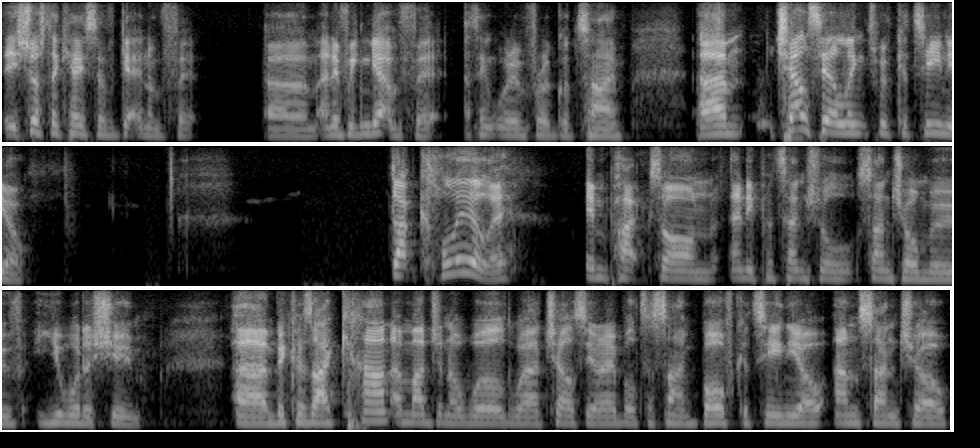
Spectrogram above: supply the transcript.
It's just a case of getting them fit. Um, and if we can get them fit, I think we're in for a good time. Um, Chelsea are linked with Coutinho. That clearly impacts on any potential Sancho move, you would assume. Um, because I can't imagine a world where Chelsea are able to sign both Coutinho and Sancho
